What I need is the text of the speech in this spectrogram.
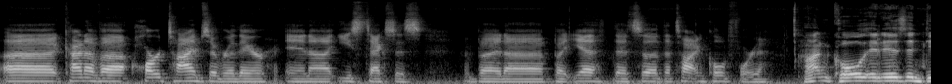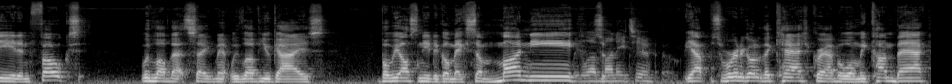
uh, kind of uh, hard times over there in uh, East Texas. But uh, but yeah, that's uh, that's hot and cold for you. Hot and cold, it is indeed. And folks, we love that segment. We love you guys, but we also need to go make some money. We love So- money too. Yep. So we're gonna go to the cash grab, but when we come back,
